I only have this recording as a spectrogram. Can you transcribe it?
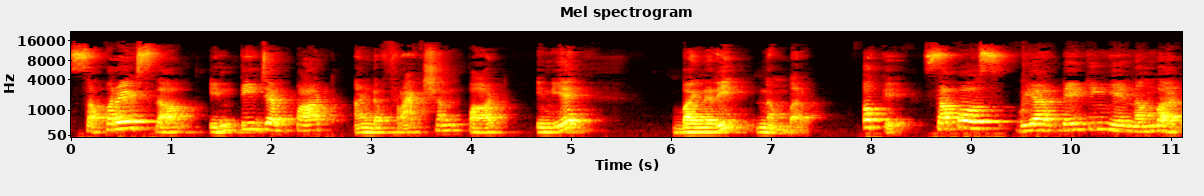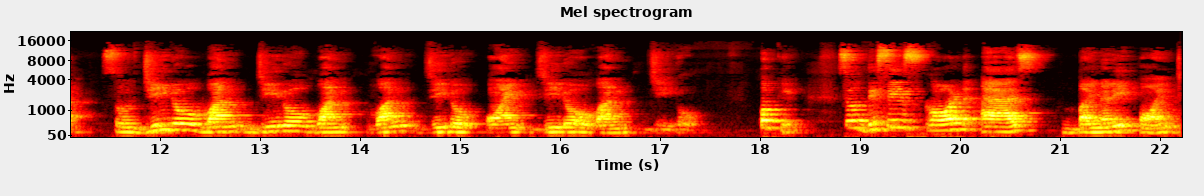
separates the integer part and the fraction part in a binary number. Okay, suppose we are taking a number, so 0, 1, 0, 1, 1, 0, 0.010. Okay, so this is called as binary point,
